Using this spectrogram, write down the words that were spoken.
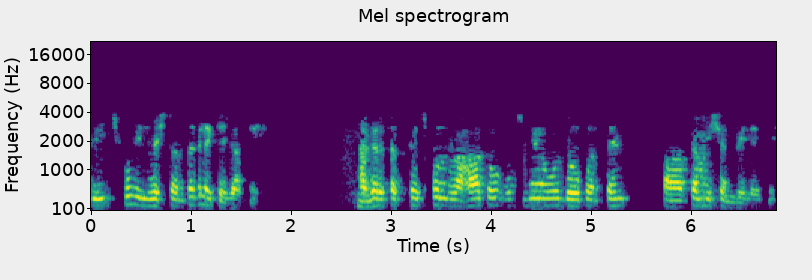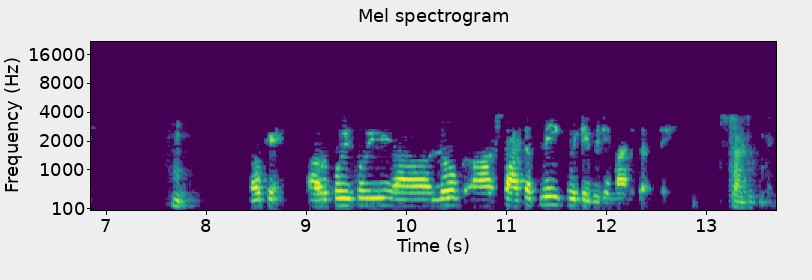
पिच को इन्वेस्टर तक लेके जाते हैं। अगर सक्सेसफुल रहा तो उसमें वो दो परसेंट कमीशन भी लेते हम्म, ओके और कोई कोई लोग स्टार्टअप में इक्विटी भी डिमांड करते हैं। स्टार्टअप में।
